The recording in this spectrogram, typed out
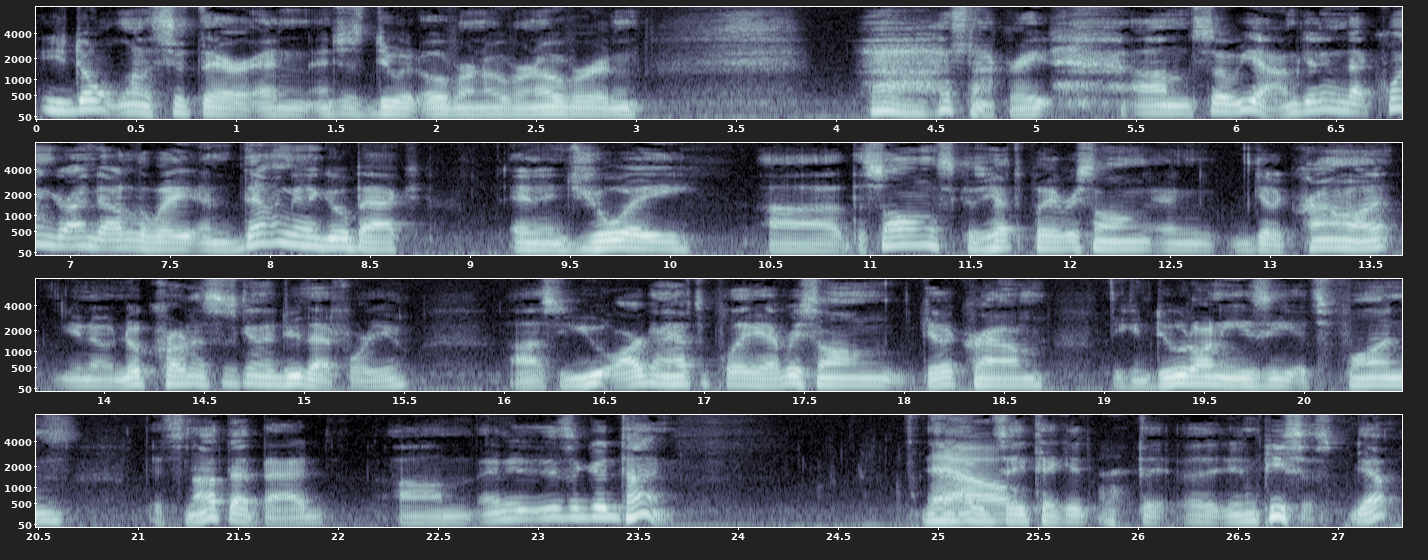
you don't want to sit there and, and just do it over and over and over and that's not great. Um, so yeah, I'm getting that coin grind out of the way, and then I'm going to go back and enjoy uh, the songs because you have to play every song and get a crown on it. You know, no Cronus is going to do that for you. Uh, so you are going to have to play every song, get a crown. You can do it on easy. It's fun. It's not that bad, um, and it is a good time. And I would say take it to, uh, in pieces. Yep.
